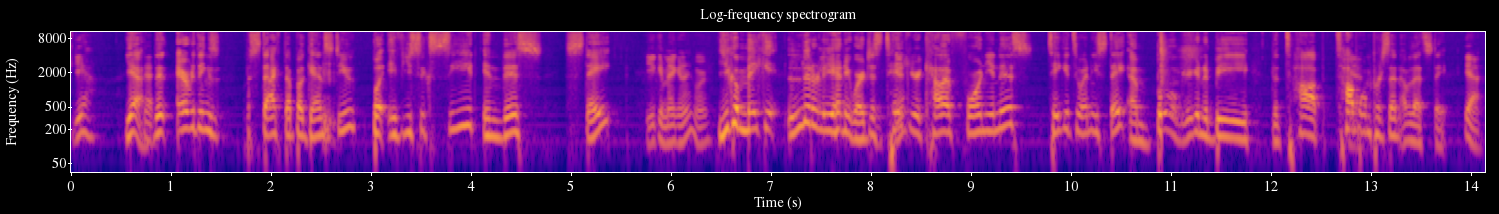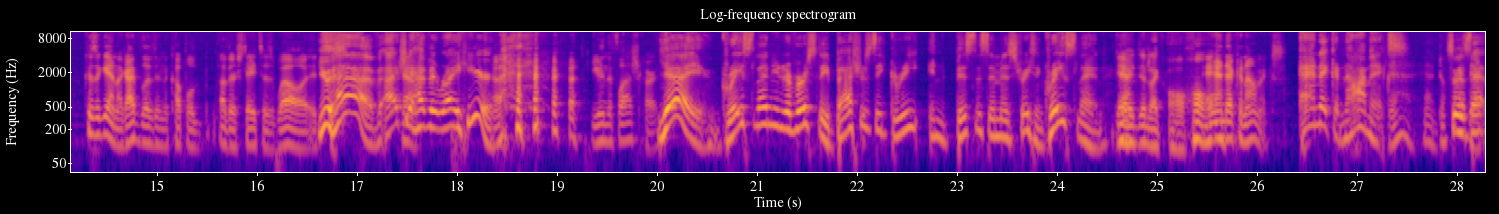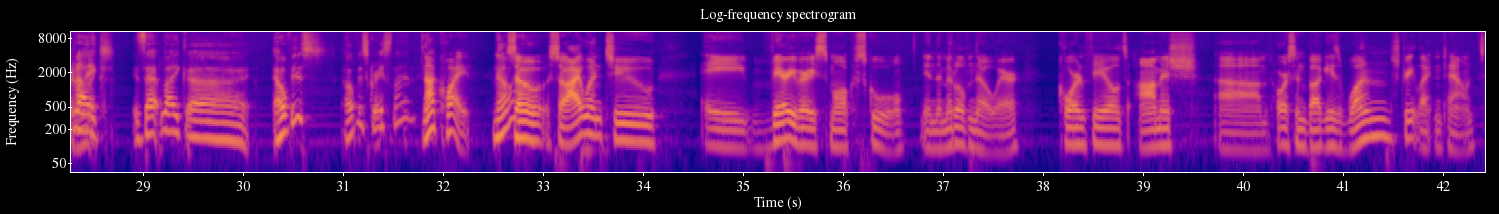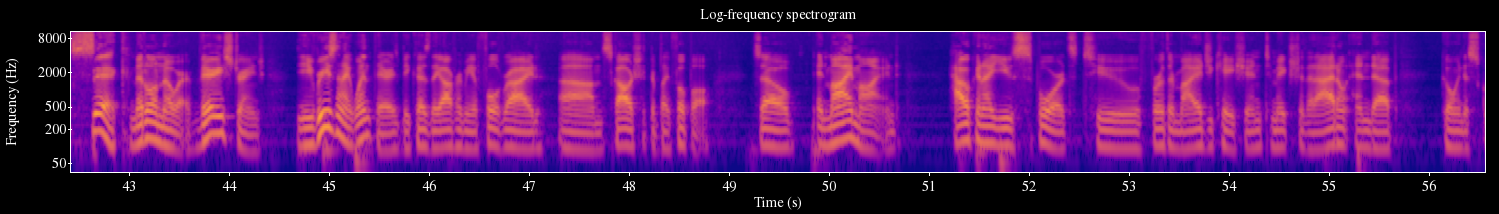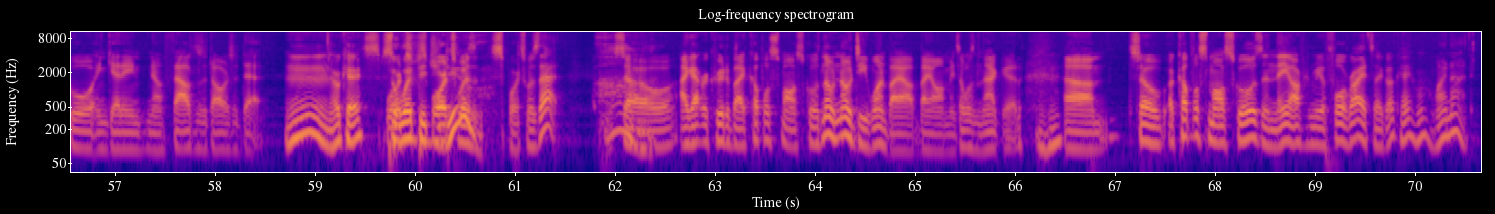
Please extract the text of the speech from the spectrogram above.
Yeah. Yeah, Yeah. th- everything's stacked up against you. But if you succeed in this state, You can make it anywhere. you can make it literally anywhere. Just take Yeah. your Californianess, take it to any state, and boom, you're gonna be the top top Yeah. one of that state. Yeah. Because again, like I've lived in a couple other states as well. It's, You have. I actually Yeah. have it right here. you and the flashcard. Yeah, Graceland University, bachelor's degree in business administration. Graceland. Yeah, Yeah. they're like oh, home And economics. and economics. Yeah. Yeah. Don't So forget is that like is that like uh Elvis? Elvis Graceland? Not quite. No? So so I went to a very very small school in the middle of nowhere, cornfields, Amish, um, horse and buggies, one streetlight in town, Sick. middle of nowhere. Very strange. The reason I went there is because they offered me a full ride um, scholarship to play football. So in my mind, how can I use sports to further my education to make sure that I don't end up going to school and getting you know thousands of dollars of debt? Mm, okay. Sports, so what did sports you do? Was, sports was that. So I got recruited by a couple small schools. No, no D one by all- by all means. I wasn't that good. Mm-hmm. Um, so a couple small schools, and they offered me a full ride. It's like, okay, well, why not?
